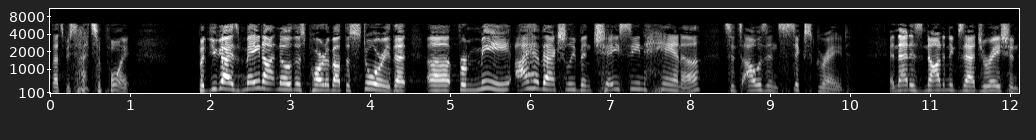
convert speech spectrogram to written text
that's besides the point. But you guys may not know this part about the story that uh, for me, I have actually been chasing Hannah since I was in sixth grade. And that is not an exaggeration.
